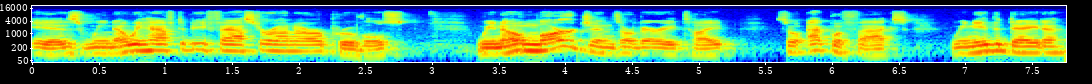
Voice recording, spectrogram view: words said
is we know we have to be faster on our approvals. We know margins are very tight. So, Equifax, we need the data,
